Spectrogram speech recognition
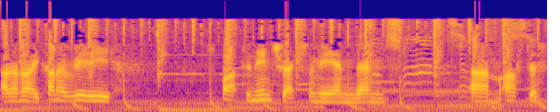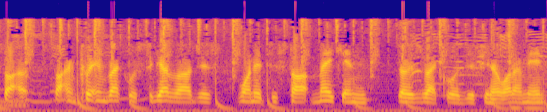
I don't know. It kind of really sparked an interest for me, and then um, after start, starting putting records together, I just wanted to start making those records, if you know what I mean.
